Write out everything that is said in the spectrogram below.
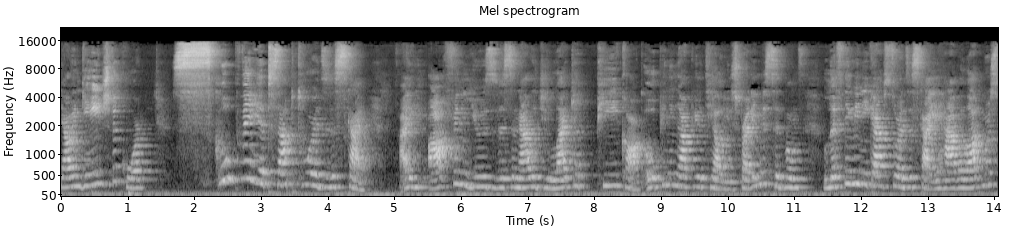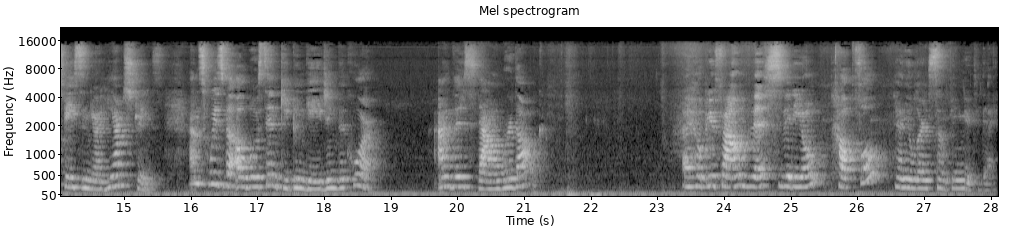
Now engage the core. Scoop the hips up towards the sky I often use this analogy like a peacock, opening up your tail. You're spreading the sit bones, lifting the kneecaps towards the sky. You have a lot more space in your hamstrings. And squeeze the elbows in, keep engaging the core. And this downward dog. I hope you found this video helpful and you learned something new today.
